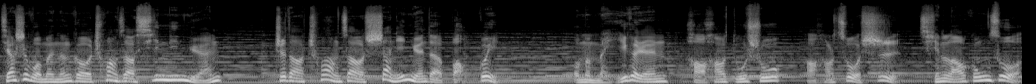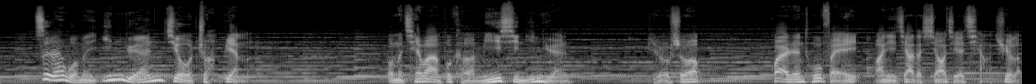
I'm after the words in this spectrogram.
假使我们能够创造新因缘，知道创造善因缘的宝贵，我们每一个人好好读书，好好做事，勤劳工作，自然我们因缘就转变了。我们千万不可迷信因缘，比如说。坏人土匪把你家的小姐抢去了，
